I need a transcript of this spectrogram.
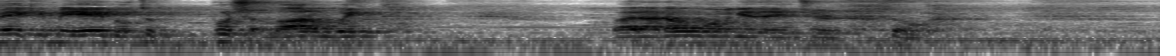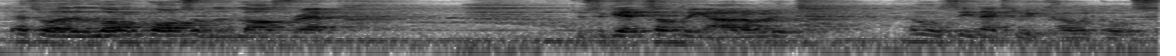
making me able to push a lot of weight, but I don't want to get injured. So, that's why the long pause on the last rep, just to get something out of it, and we'll see next week how it goes.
